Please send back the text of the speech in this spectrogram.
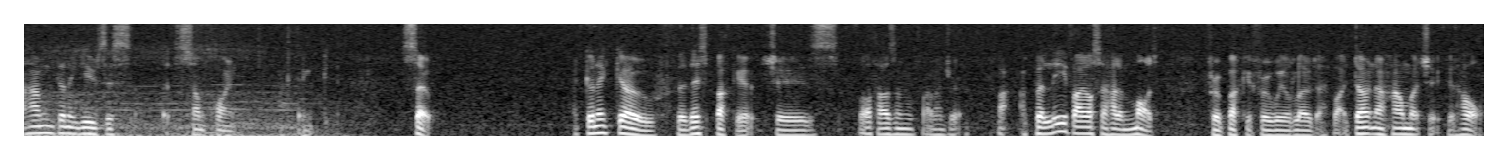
I'm going to use this at some point, I think. So, I'm gonna go for this bucket, which is 4,500. I believe I also had a mod for a bucket for a wheeled loader, but I don't know how much it could hold.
